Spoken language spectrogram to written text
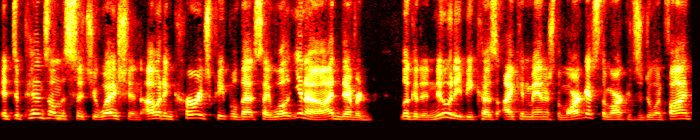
it depends on the situation. I would encourage people that say, well, you know, I'd never look at annuity because I can manage the markets. The markets are doing fine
